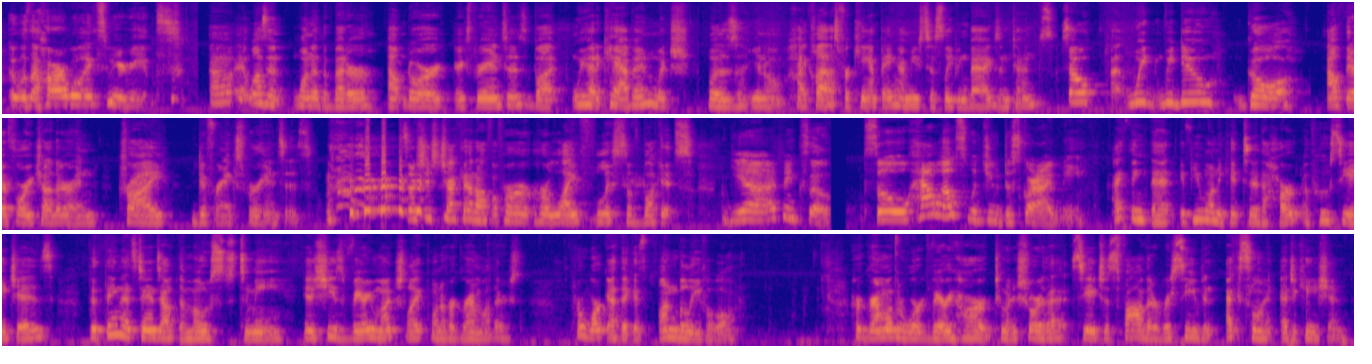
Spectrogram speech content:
it was a horrible experience. Uh, it wasn't one of the better outdoor experiences, but we had a cabin, which was, you know, high class for camping. I'm used to sleeping bags and tents. So uh, we, we do go out there for each other and try different experiences. so she's checked that off of her, her life list of buckets. Yeah, I think so. So, how else would you describe me? I think that if you want to get to the heart of who CH is, the thing that stands out the most to me is she's very much like one of her grandmothers. Her work ethic is unbelievable. Her grandmother worked very hard to ensure that CH's father received an excellent education.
